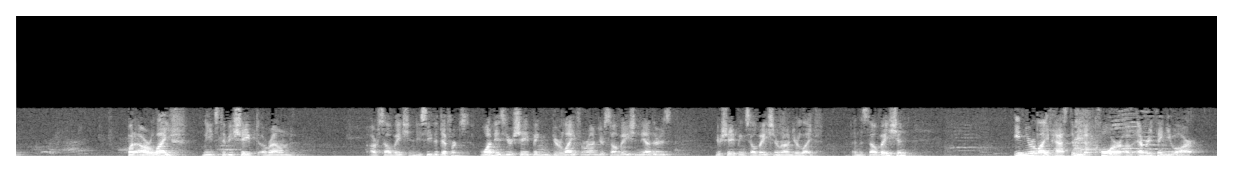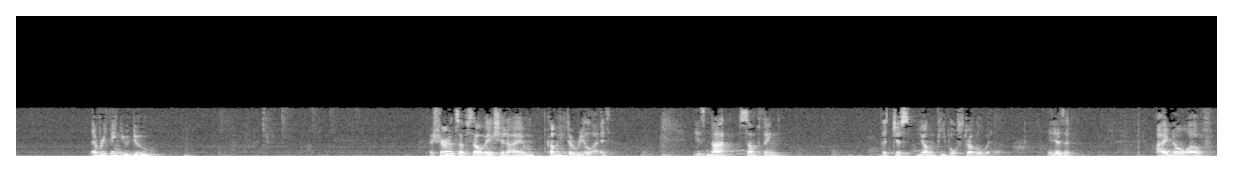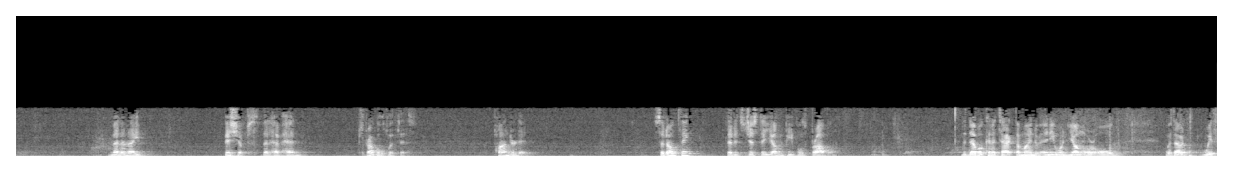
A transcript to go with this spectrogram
But our life needs to be shaped around our salvation. Do you see the difference? One is you're shaping your life around your salvation, the other is you're shaping salvation around your life. And the salvation in your life has to be the core of everything you are, everything you do. Assurance of salvation, I am coming to realize, is not something that just young people struggle with. It isn't. I know of Mennonite bishops that have had struggles with this, pondered it. So don't think that it's just a young people's problem. The devil can attack the mind of anyone, young or old, without with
